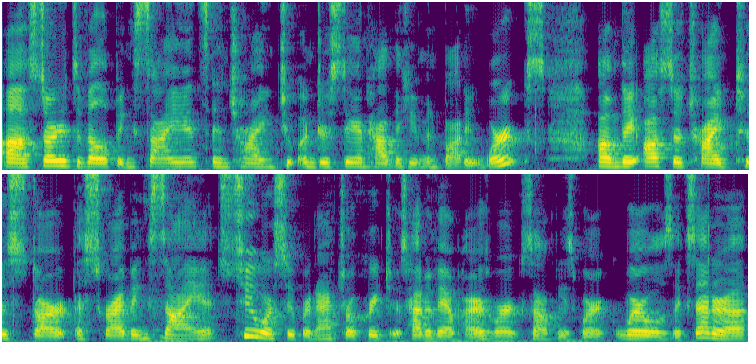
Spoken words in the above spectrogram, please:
uh, started developing science and trying to understand how the human body works. Um, they also tried to start ascribing science to our supernatural creatures. How do vampires work? Zombies work? Werewolves, etc.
